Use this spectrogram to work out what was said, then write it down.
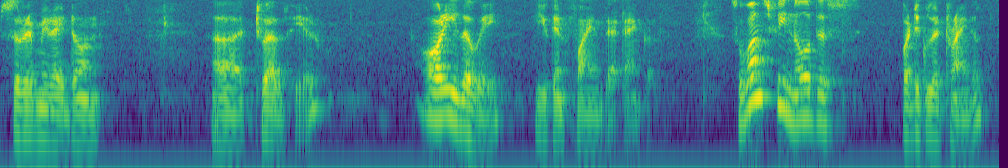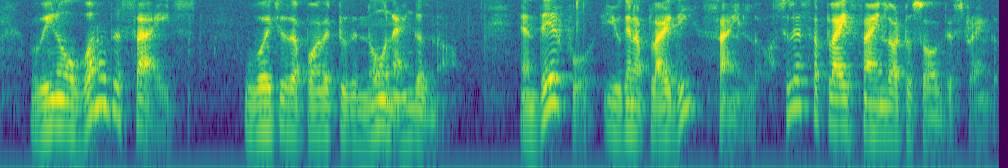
so let me write down uh, 12 here. Or either way you can find that angle. So once we know this particular triangle, we know one of the sides which is opposite to the known angle now. And therefore, you can apply the sine law. So let's apply sine law to solve this triangle.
